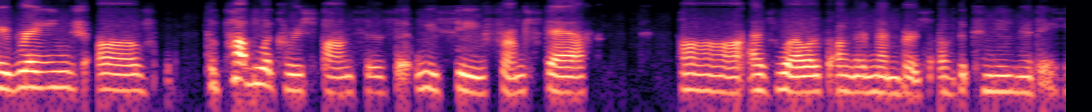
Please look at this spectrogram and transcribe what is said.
a range of the public responses that we see from staff uh, as well as other members of the community.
